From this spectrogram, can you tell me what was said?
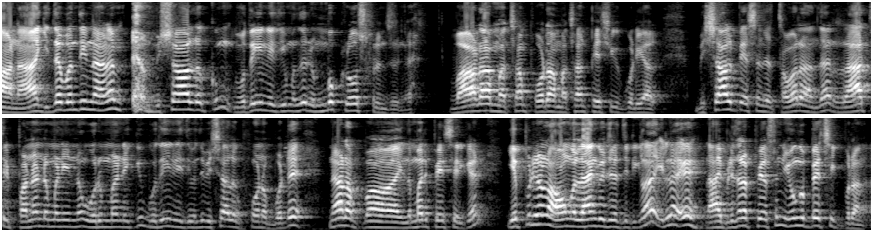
ஆனால் இதை வந்து என்னன்னா விஷாலுக்கும் உதயநிதியும் வந்து ரொம்ப க்ளோஸ் ஃப்ரெண்ட்ஸுங்க வாடா மச்சான் போடா மச்சான் பேசிக்கக்கூடிய ஆள். விஷால் பேசுனது தவறாக இருந்தால் ராத்திரி பன்னெண்டு மணின்னா ஒரு மணிக்கு உதயநிதி வந்து விஷாலுக்கு ஃபோனை போட்டு பா, இந்த மாதிரி பேசியிருக்கேன் எப்படினாலும் அவங்க லாங்குவேஜில் திட்டிக்கலாம். இல்லை ஏ நான் இப்படி தானே பேசணும் இவங்க பேசிக்க போகிறாங்க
